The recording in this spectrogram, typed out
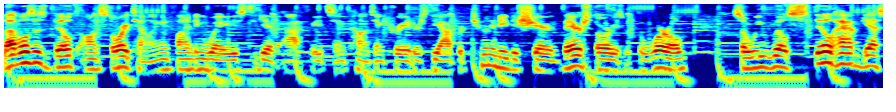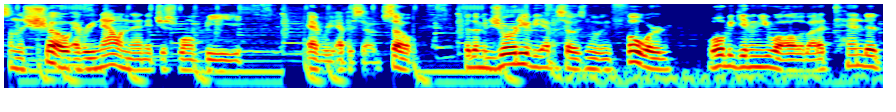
Levels is built on storytelling and finding ways to give athletes and content creators the opportunity to share their stories with the world. So we will still have guests on the show every now and then, it just won't be every episode. So for the majority of the episodes moving forward, we'll be giving you all about a 10 to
